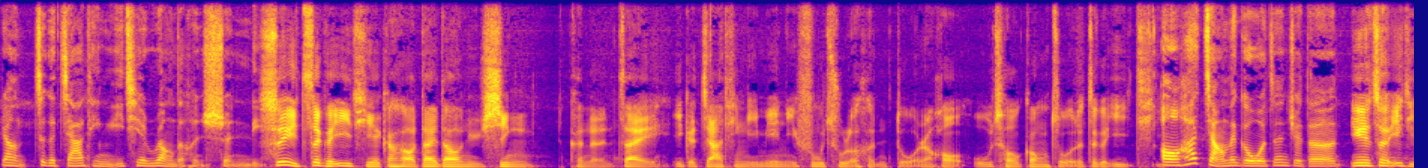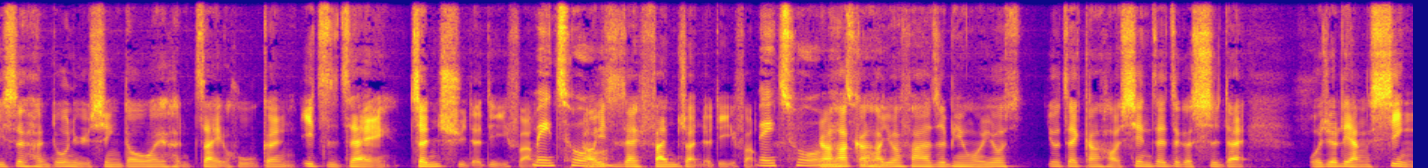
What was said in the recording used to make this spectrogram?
让这个家庭一切 run 得很顺利。所以这个议题也刚好带到女性可能在一个家庭里面，你付出了很多，然后无酬工作的这个议题。哦，他讲那个，我真的觉得，因为这个议题是很多女性都会很在乎，跟一直在争取的地方，没错，然后一直在翻转的地方，没错。然后他刚好又发了这篇文，又。又在刚好现在这个时代，我觉得两性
